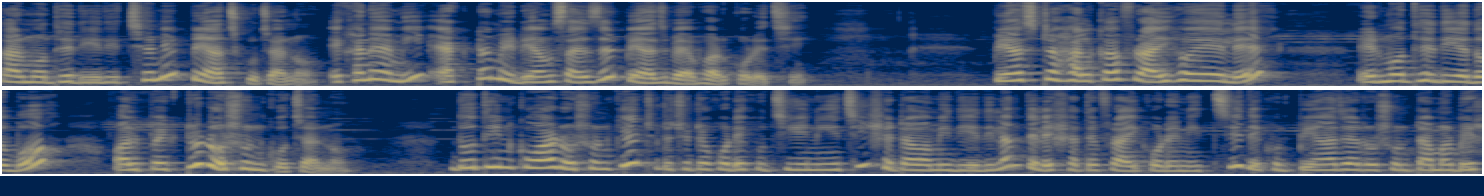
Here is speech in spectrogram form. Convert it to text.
তার মধ্যে দিয়ে দিচ্ছি আমি পেঁয়াজ কুচানো। এখানে আমি একটা মিডিয়াম সাইজের পেঁয়াজ ব্যবহার করেছি। পেঁয়াজটা হালকা ফ্রাই হয়ে এলে এর মধ্যে দিয়ে দেবো অল্প একটু রসুন কুচানো। দু তিন কোয়া রসুনকে ছোটো ছোটো করে কুচিয়ে নিয়েছি, সেটাও আমি দিয়ে দিলাম। তেলের সাথে ফ্রাই করে নিচ্ছি। দেখুন, পেঁয়াজ আর রসুনটা আমার বেশ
